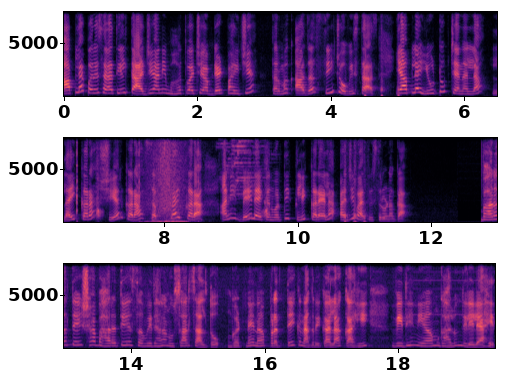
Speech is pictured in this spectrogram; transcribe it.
आपल्या परिसरातील ताजी आणि महत्त्वाची अपडेट पाहिजे? तर मग आजच सी चोवीस तास या आपल्या यूट्यूब चॅनलला लाईक करा शेअर करा सबस्क्राईब करा आणि बेल आयकनवरती क्लिक करायला अजिबात विसरू नका. भारत देश हा भारतीय संविधानानुसार चालतो. घटनेनं प्रत्येक नागरिकाला काही विधी नियम घालून दिलेले आहेत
